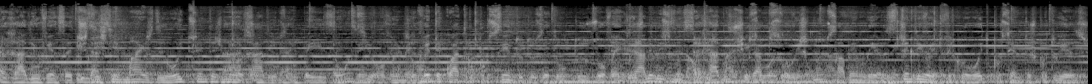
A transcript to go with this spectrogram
A rádio vence a distância. Existem mais de 800 mil rádios em países em desenvolvimento. 94% dos adultos ouvem rádio. A rádio chega a pessoas que não sabem ler. 78,8% dos portugueses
